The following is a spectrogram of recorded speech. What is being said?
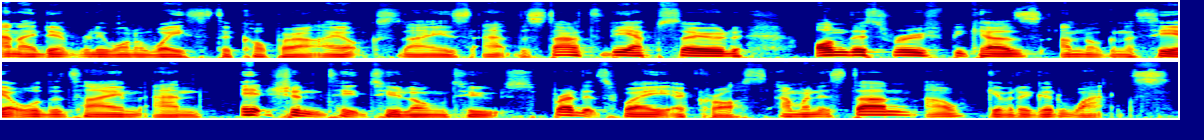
and I don't really want to waste the copper I oxidize at the start of the episode on this roof because I'm not going to see it all the time, and it shouldn't take too long to spread its way across, and when it's done, I'll give it a good wax.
